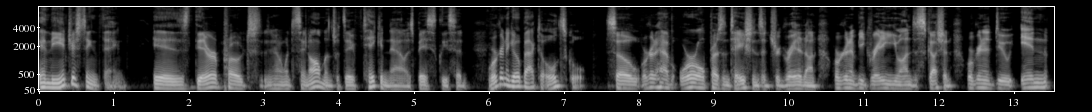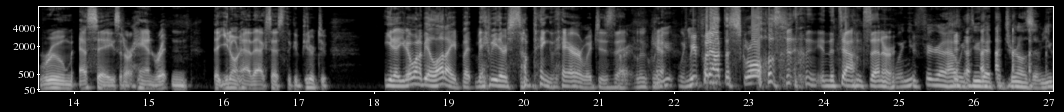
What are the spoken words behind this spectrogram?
And the interesting thing is their approach, you know, I went to St. Albans, what they've taken now is basically said, we're going to go back to old school. So we're going to have oral presentations that you're graded on. We're going to be grading you on discussion. We're going to do in-room essays that are handwritten that you don't have access to the computer to. You know, you don't want to be a luddite, but maybe there's something there, which is that right, Luke, when you, know, you, when we put out the scrolls in the town center. When you figure out how we do that to journalism, you,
